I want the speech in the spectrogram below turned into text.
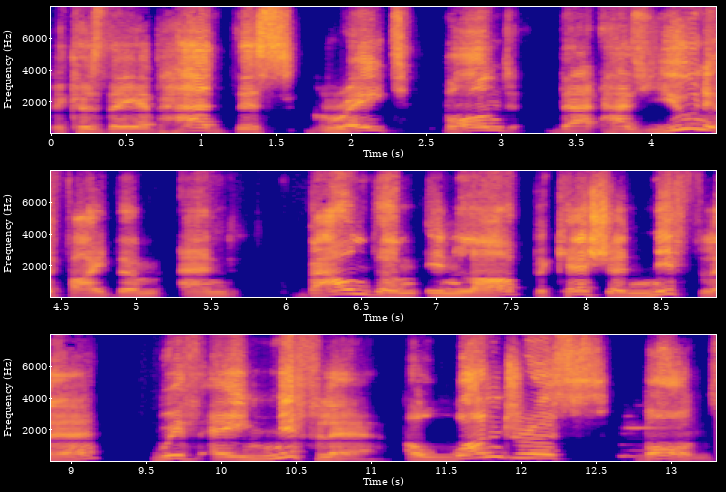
Because they have had this great bond that has unified them and bound them in love, bekesha nifle, with a nifle, a wondrous bond.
